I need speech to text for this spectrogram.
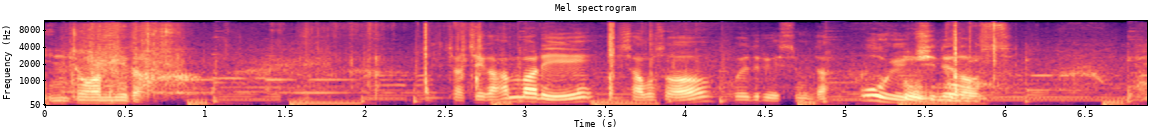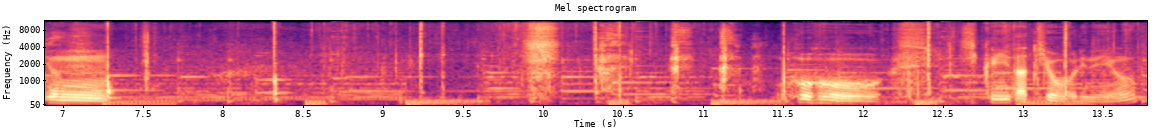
인정합니다 자 제가 한 마리 잡아서 보여드리겠습니다 오 이거 오, 진해 오. 나왔어 음. 오 시큰이 다 튀어버리네요 자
